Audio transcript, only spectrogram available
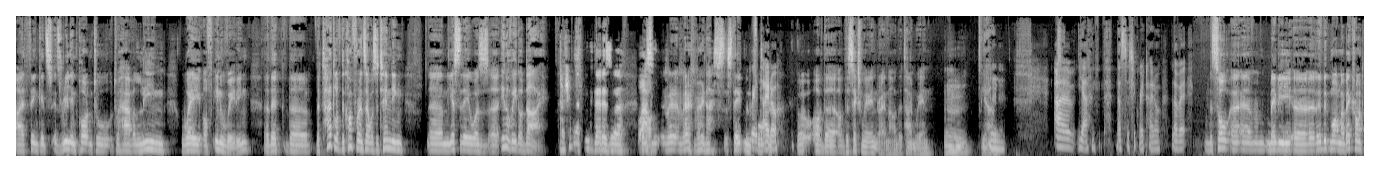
I think it's it's really important to to have a lean way of innovating. Uh, the the the title of the conference I was attending um, yesterday was uh, "Innovate or Die." I think that is a, wow. that is a very very very nice statement. Great title the, of the of the section we're in right now, the time we're in. Mm. Yeah. Mm. Uh, yeah, that's such a great title. Love it so uh, um, maybe uh, a little bit more on my background.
